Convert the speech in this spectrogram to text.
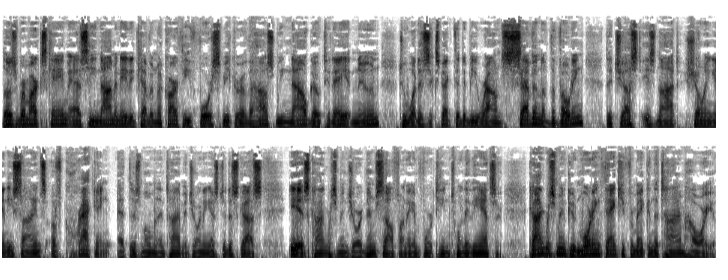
Those remarks came as he nominated Kevin McCarthy for Speaker of the House. We now go today at noon to what is expected to be round seven of the voting that just is not not showing any signs of cracking at this moment in time. And joining us to discuss is Congressman Jordan himself on AM 1420 The Answer. Congressman, good morning. Thank you for making the time. How are you?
